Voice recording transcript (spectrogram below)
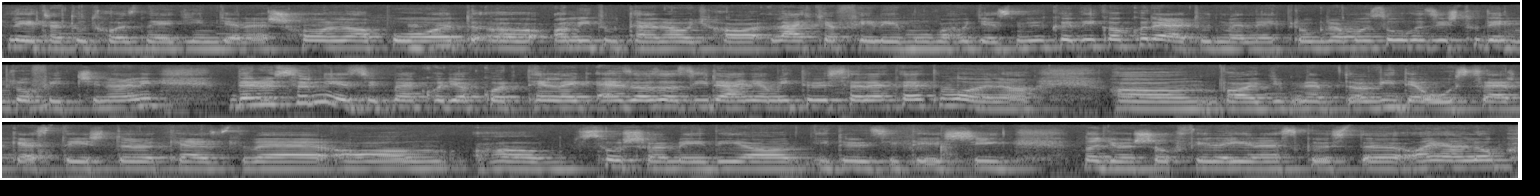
létre tud hozni egy ingyenes honlapot, hmm. amit utána, hogyha látja fél év múlva, hogy ez működik, akkor el tud menni egy programozóhoz, és tud egy hmm. profit csinálni. De először nézzük meg, hogy akkor tényleg ez az az irány, amit ő szeretett volna, ha, vagy nem a videószerkesztéstől kezdve a, a social media időzítésig nagyon sokféle ilyen eszközt ajánlok,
